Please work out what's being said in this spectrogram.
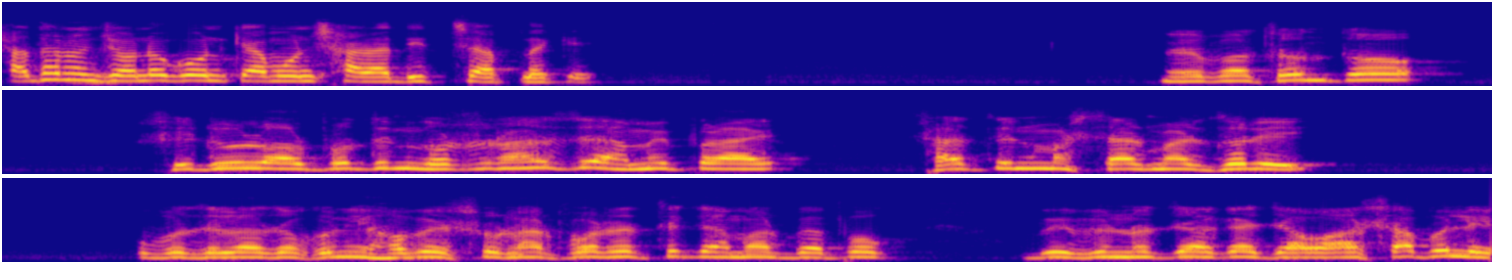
সাধারণ জনগণ কেমন সাড়া দিচ্ছে আপনাকে? নির্বাচন তো শিডিউল অল্প দিন ঘোষণা হয়েছে। আমি প্রায় সাড়ে তিন মাস, চার মাস ধরেই উপজেলা যখনই হবে শোনার পরের থেকে আমার ব্যাপক বিভিন্ন জায়গায় যাওয়া আসা বলে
